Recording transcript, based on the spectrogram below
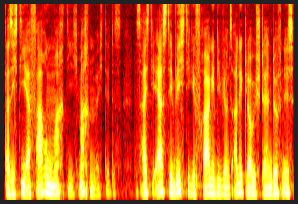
dass ich die Erfahrung mache, die ich machen möchte. Das, das heißt, die erste wichtige Frage, die wir uns alle, glaube ich, stellen dürfen, ist,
